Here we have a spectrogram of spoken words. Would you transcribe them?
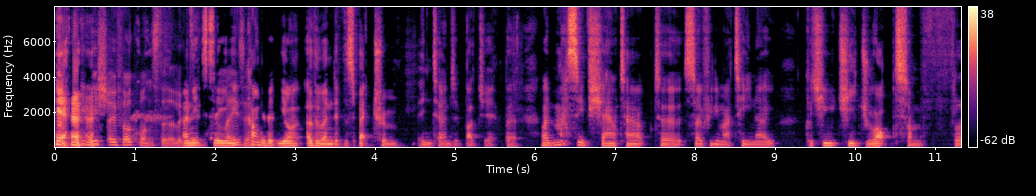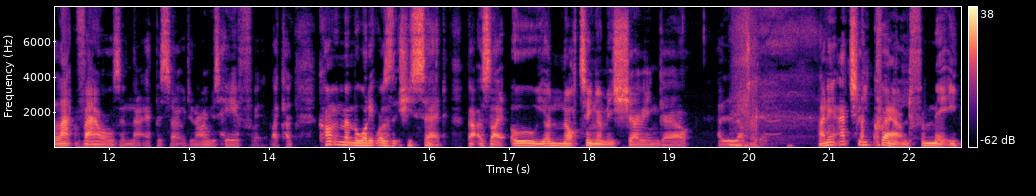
Yeah. TV show Fog Monster. That and it's amazing. kind of at the o- other end of the spectrum in terms of budget. But like massive shout out to Sophie Di Martino because she she dropped some flat vowels in that episode, and I was here for it. Like I can't remember what it was that she said, but I was like, "Oh, your Nottingham is showing, girl." I loved it, and it actually crowned for me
